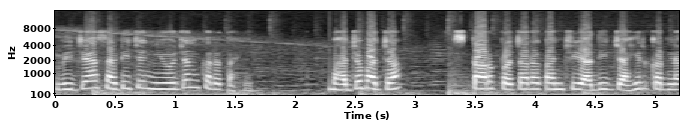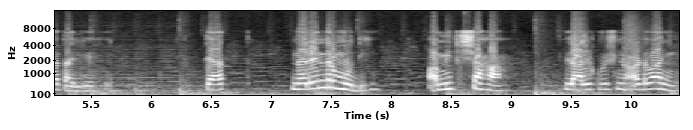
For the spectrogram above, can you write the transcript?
विजयासाठीचे नियोजन करत आहे. भाजपाच्या स्टार प्रचारकांची यादी जाहीर करण्यात आली आहे. त्यात नरेंद्र मोदी अमित शहा लालकृष्ण अडवाणी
